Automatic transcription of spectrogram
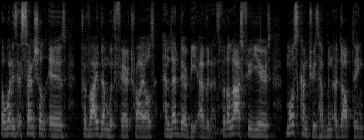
But what is essential is provide them with fair trials and let there be evidence. For the last few years, most countries have been adopting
